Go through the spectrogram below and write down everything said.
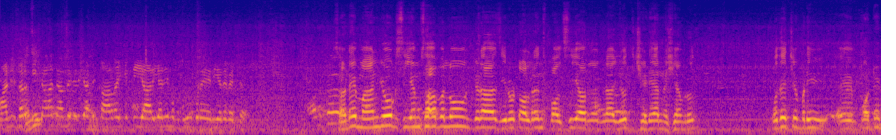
ਹਾਂਜੀ ਸਰ ਕੀ ਕਹਿਣਾ ਚਾਹੁੰਦੇ ਜਿਹੜੀ ਅੱਜ ਕਾਰਵਾਈ ਕੀਤੀ ਜਾ ਰਹੀ ਹੈ ਜੀ ਮਕਬੂਲਪੁਰ ਏਰੀਆ ਦੇ ਵਿੱਚ? ਸਾਡੇ ਮਾਨਯੋਗ ਸੀਐਮ ਸਾਹਿਬ ਵੱਲੋਂ ਜਿਹੜਾ ਜ਼ੀਰੋ ਟੋਲਰੈਂਸ ਪਾਲਿਸੀ ਔਰ ਜਿਹੜਾ ਯੁੱਧ ਛੇੜਿਆ ਨਸ਼ਿਆਂ ਵਿਰੁੱਧ ਉਹਦੇ 'ਚ ਬੜੀ ਇੰਪੋਰਟੈਂਟ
